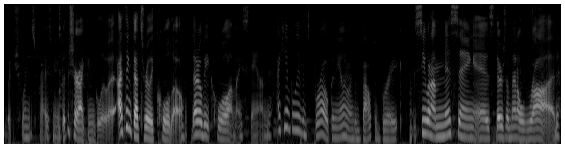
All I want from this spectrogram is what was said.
which wouldn't surprise me, but I'm sure I can glue it. I think that's really cool though. That'll be cool on my stand. I can't believe it's broke and the other one's about to break. See what I'm missing is there's a metal rod.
